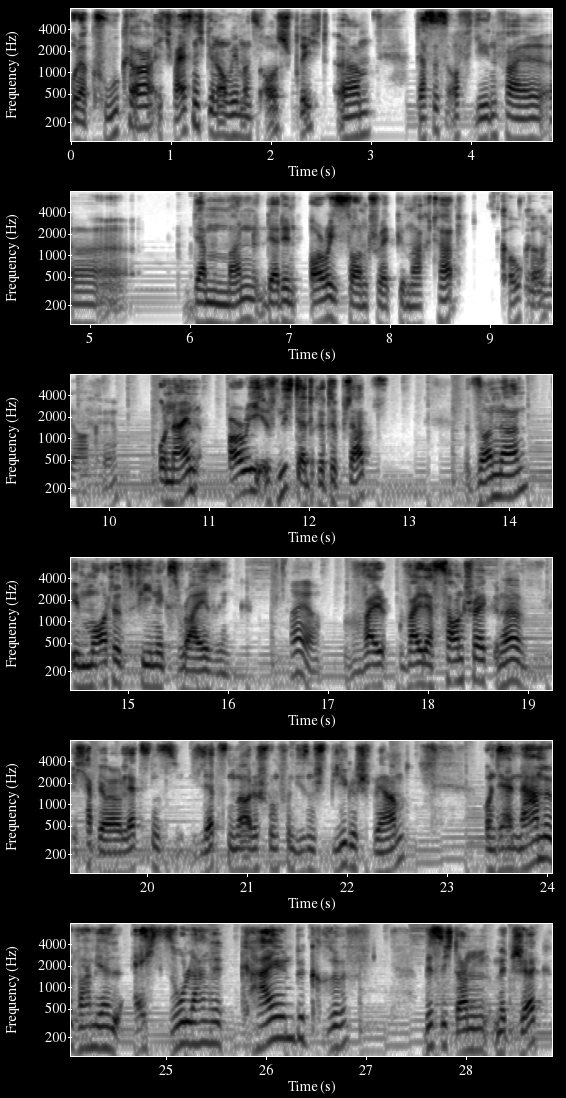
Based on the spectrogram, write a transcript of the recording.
Oder Kuka, ich weiß nicht genau, wie man es ausspricht. Ähm, das ist auf jeden Fall äh, der Mann, der den Ori-Soundtrack gemacht hat. Coca. Oh ja. Okay. Und nein, Ori ist nicht der dritte Platz, sondern Immortals Phoenix Rising. Ah ja. Weil, weil der Soundtrack, ne, ich habe ja letztens, die letzten Male schon von diesem Spiel geschwärmt. Und der Name war mir echt so lange kein Begriff, bis ich dann mit Jack,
